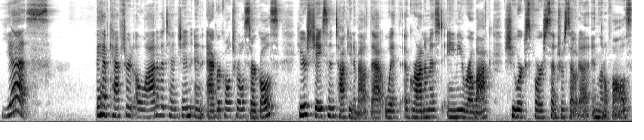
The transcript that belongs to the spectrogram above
Yes! They have captured a lot of attention in agricultural circles. Here's Jason talking about that with agronomist Amy Robach. She works for Centra Sota in Little Falls,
